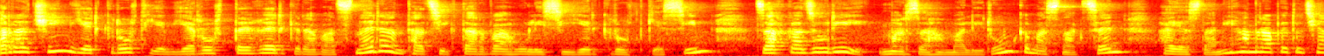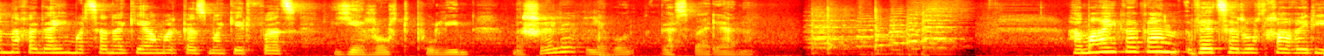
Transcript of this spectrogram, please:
Առաջին, երկրորդ եւ երրորդ տեղեր գրավացները ընթացիկ տարվա հուլիսի երկրորդ կեսին Ծաղկաձորի մարզահամալիրում կմասնակցեն Հայաստանի Հանրապետության նախագահի մրցանակի համար կազմակերպված երրորդ փուլին, նշել է Լևոն Գասպարյանը։ Համահայկական 6-րդ խաղերի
